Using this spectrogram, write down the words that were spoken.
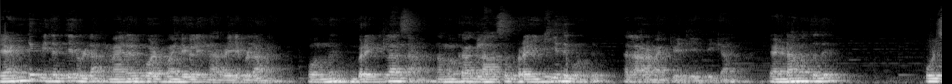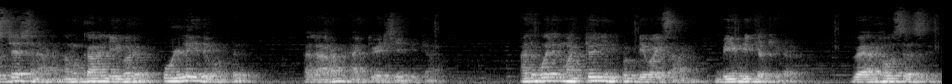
രണ്ട് വിധത്തിലുള്ള മാനുവൽ കോൾ പോയിന്റുകൾ ഇന്ന് അവൈലബിൾ ആണ്. ഒന്ന് ബ്രേക്ക് ഗ്ലാസ് ആണ്. നമുക്ക് ആ ഗ്ലാസ് ബ്രേക്ക് ചെയ്തുകൊണ്ട് അലാറം ആക്ടിവേറ്റ് ചെയ്യിപ്പിക്കാം. രണ്ടാമത്തത് പുൾ സ്റ്റേഷൻ ആണ്. നമുക്ക് ആ ലിവർ പുൾ ചെയ്തുകൊണ്ട് അലാറം ആക്ടിവേറ്റ് ചെയ്യിപ്പിക്കാം. അതുപോലെ മറ്റൊരു ഇൻപുട്ട് ഡിവൈസ് ആണ് ബീം ഡിറ്റക്ടറുകൾ വെയർഹൗസസ്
